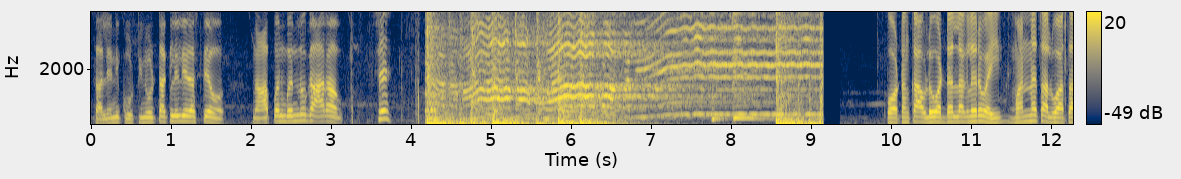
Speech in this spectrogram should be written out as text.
साल्यांनी कोटी नोट टाकलेली रस्त्यावर. ना आपण बनलो गाराव. शे. पोटांग कावलं वाढायला लागलं रे भाई मान ना चालू आता.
